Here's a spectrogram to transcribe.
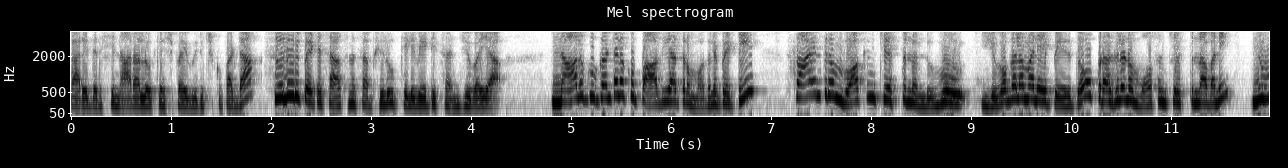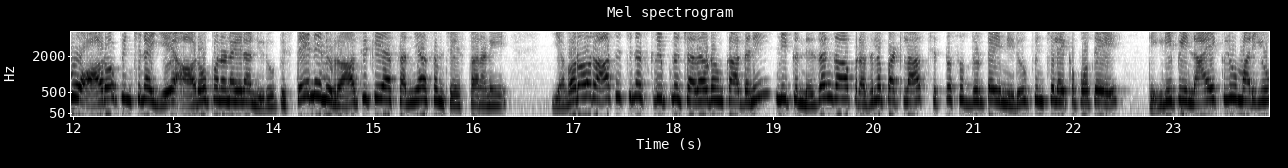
కార్యదర్శి నారా లోకేష్ పై విరుచుకుపడ్డ సూలూరుపేట శాసనసభ్యులు కిలివేటి సంజీవయ్య. నాలుగు గంటలకు పాదయాత్ర మొదలుపెట్టి సాయంత్రం వాకింగ్ చేస్తున్న నువ్వు యువగలమనే పేరుతో ప్రజలను మోసం చేస్తున్నావని నువ్వు ఆరోపించిన ఏ ఆరోపణనైనా నిరూపిస్తే నేను రాజకీయ సన్యాసం చేస్తానని ఎవరో రాసిచ్చిన స్క్రిప్ట్ను చదవడం కాదని నీకు నిజంగా ప్రజల పట్ల చిత్తశుద్ధుంటే నిరూపించలేకపోతే టీడీపీ నాయకులు మరియు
